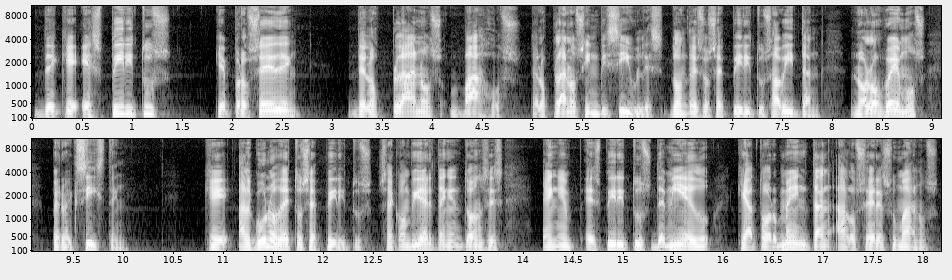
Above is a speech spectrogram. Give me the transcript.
de que espíritus que proceden de los planos bajos, de los planos invisibles, donde esos espíritus habitan, no los vemos, pero existen, que algunos de estos espíritus se convierten entonces en espíritus de miedo que atormentan a los seres humanos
